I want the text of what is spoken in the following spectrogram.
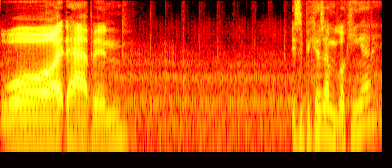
What happened? Is it because I'm looking at it?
